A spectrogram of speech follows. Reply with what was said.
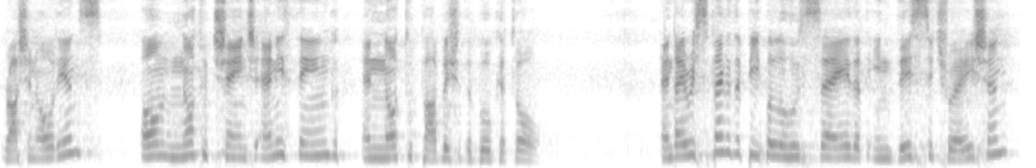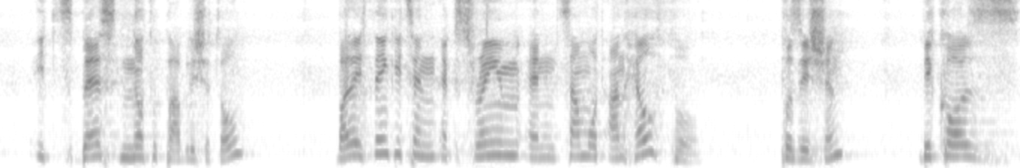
Russian audience, or not to change anything and not to publish the book at all. And I respect the people who say that in this situation, it's best not to publish at all. But I think it's an extreme and somewhat unhelpful position because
